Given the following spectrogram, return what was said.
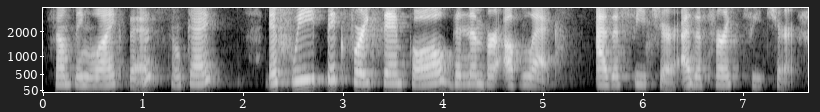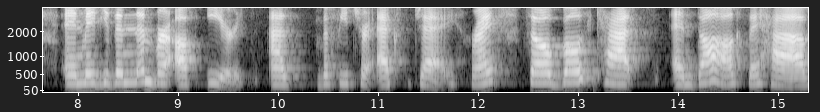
something like this okay if we pick for example the number of legs as a feature as a first feature and maybe the number of ears as the feature xj right so both cats and dogs they have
